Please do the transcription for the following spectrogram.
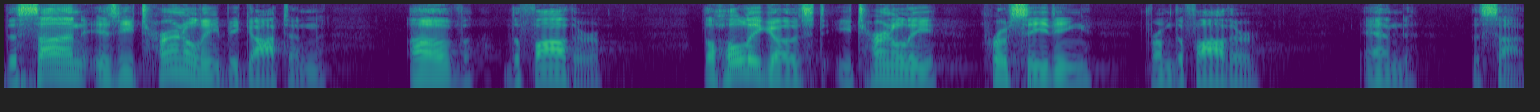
The Son is eternally begotten of the Father. The Holy Ghost eternally proceeding from the Father and the Son.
